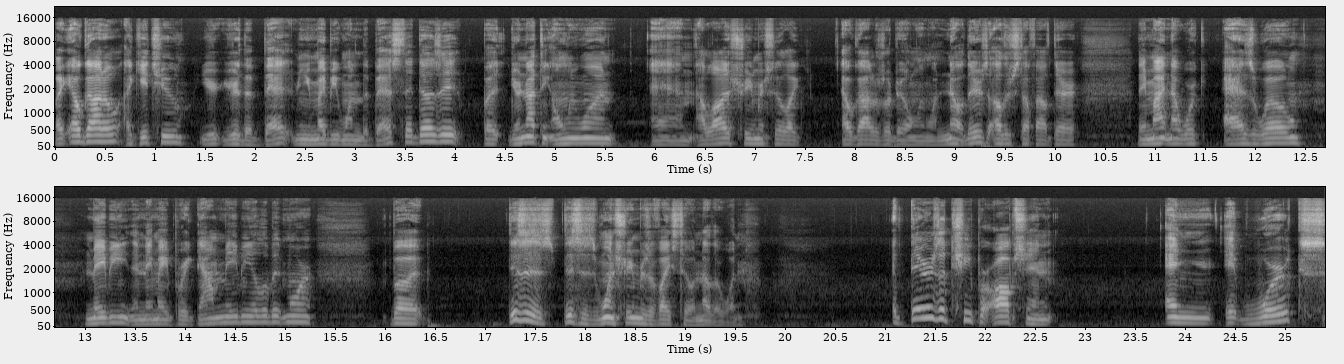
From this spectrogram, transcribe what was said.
like Elgato, I get you. You're you're the best. You might be one of the best that does it, but you're not the only one. And a lot of streamers feel like Elgatos are the only one. No, there's other stuff out there. They might not work as well, maybe, and they might break down maybe a little bit more. But this is this is one streamer's advice to another one. If there's a cheaper option and it works,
